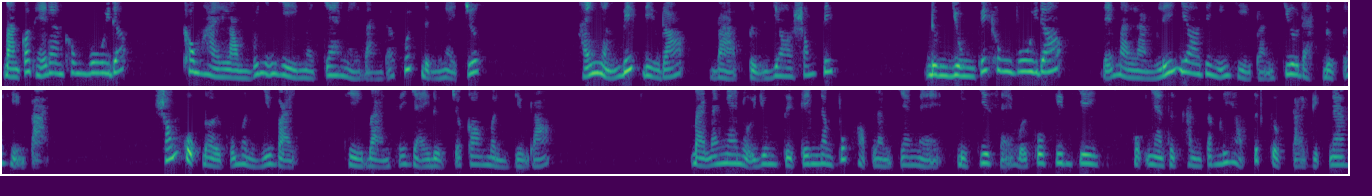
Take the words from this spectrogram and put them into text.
Bạn có thể đang không vui đó, không hài lòng với những gì mà cha mẹ bạn đã quyết định ngày trước. Hãy nhận biết điều đó và tự do sống tiếp. Đừng dùng cái không vui đó để mà làm lý do cho những gì bạn chưa đạt được ở hiện tại. Sống cuộc đời của mình như vậy thì bạn sẽ dạy được cho con mình điều đó. Bạn đang nghe nội dung từ kênh 5 phút học làm cha mẹ được chia sẻ bởi cô Kim Chi, một nhà thực hành tâm lý học tích cực tại Việt Nam.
